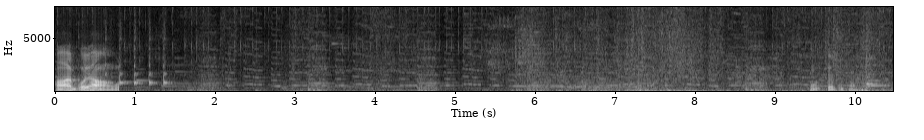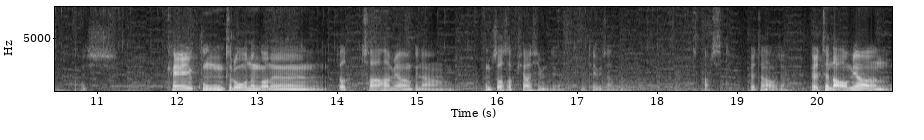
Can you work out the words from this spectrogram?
아 뭐야? 어떻게 해줄까? 아이씨. 케일 궁 들어오는 거는 여차하면 그냥 궁 써서 피하시면 돼요. 좀 데미지 안 들어 갑시다. 벨트 나오죠? 벨트 나오면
